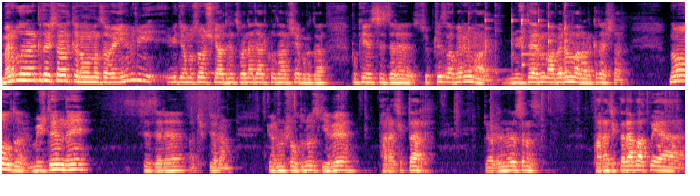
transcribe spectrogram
Merhabalar arkadaşlar kanalımıza ve yeni bir videomuza hoş geldiniz. Ben Ali Erkul şey burada. Bugün sizlere sürpriz haberim var. Müjdem haberim var arkadaşlar. Ne oldu? Müjdem ne? Sizlere açıklıyorum. Görmüş olduğunuz gibi paracıklar. Görüyorsunuz. Paracıklara bak be ya.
